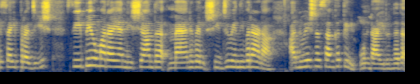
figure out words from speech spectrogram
S I Prajeesh C P ഒമാരായ നിശാന്ത് മാനുവൽ ഷിജു എന്നിവരാണ് അന്വേഷണ സംഘത്തിൽ ഉണ്ടായിരുന്നത്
